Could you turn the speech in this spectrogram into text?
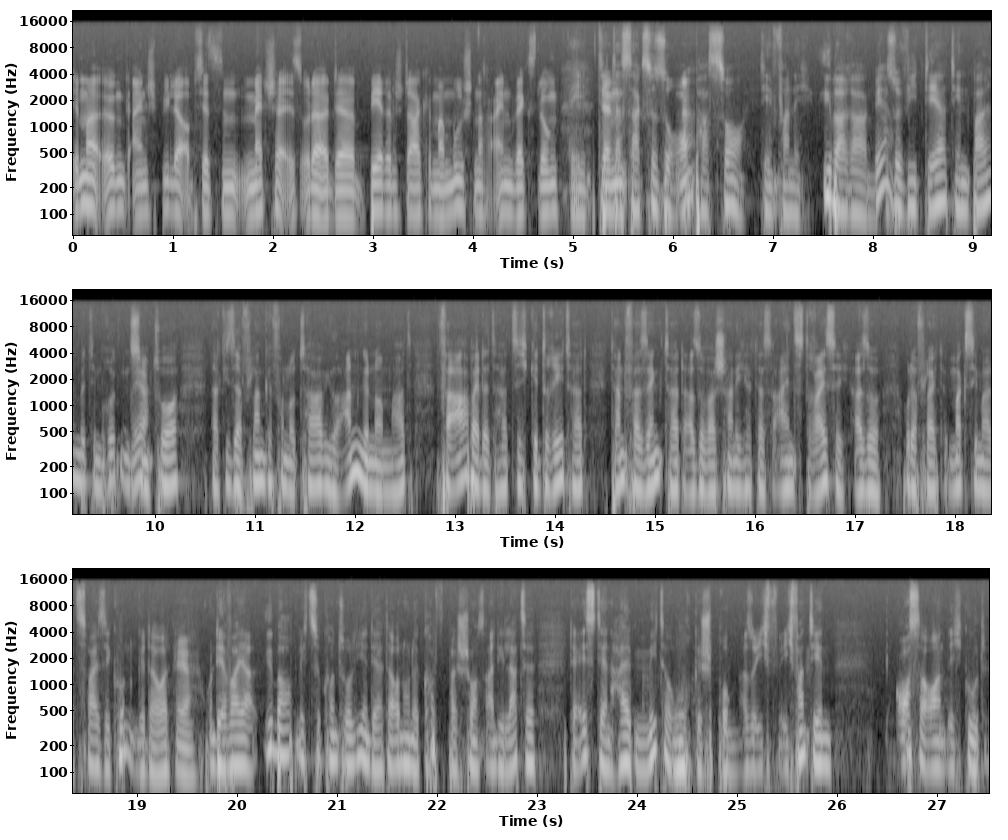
immer irgendein Spieler, ob es jetzt ein Matcher ist oder der bärenstarke Mamouche nach Einwechslung, Ey, dann- das sagst du so en ne? passant. Den fand ich überragend. Ja. Also wie der den Ball mit dem Rücken zum Ja. Tor nach dieser Flanke von Otavio angenommen hat, verarbeitet hat, sich gedreht hat, dann versenkt hat. Also wahrscheinlich hat das 1,30, also oder vielleicht maximal zwei Sekunden gedauert. Ja. Und der war ja überhaupt nicht zu kontrollieren. Der hatte auch noch eine Kopfballchance an die Latte. Der ist der einen halben Meter hochgesprungen. Also ich, ich fand den außerordentlich gut.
